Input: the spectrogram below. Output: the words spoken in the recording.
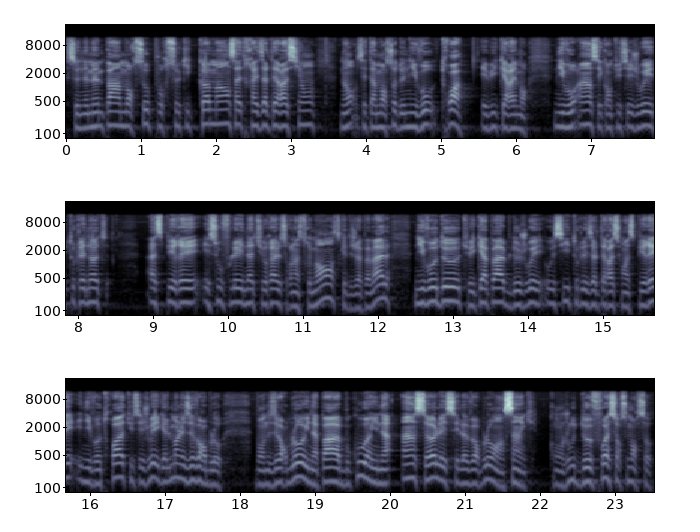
ce n'est même pas un morceau pour ceux qui commencent à être les altérations. Non, c'est un morceau de niveau 3. Et oui, carrément. Niveau 1, c'est quand tu sais jouer toutes les notes aspirées et soufflées naturelles sur l'instrument, ce qui est déjà pas mal. Niveau 2, tu es capable de jouer aussi toutes les altérations aspirées. Et niveau 3, tu sais jouer également les overblows. Bon, des overblows, il n'y en a pas beaucoup, hein. il y en a un seul et c'est l'overblow en 5 qu'on joue deux fois sur ce morceau.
